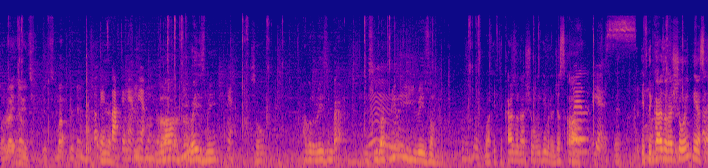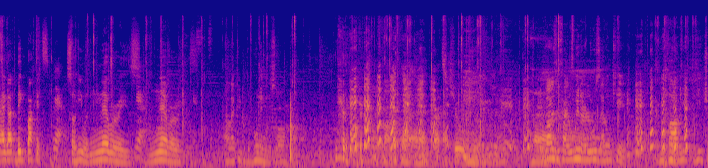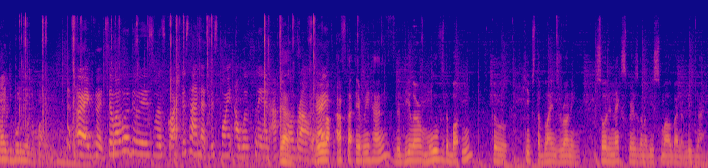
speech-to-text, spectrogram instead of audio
But right now it's it's back to him. Okay, it's back to him. Yeah. gonna Now, call. he raised me, Yeah. so I'm gonna raise him back. And see what mm. really he raised on me. Mm-hmm. But if the cards were not showing, he would have just called. Well, yes. If the cards are not showing, he has to say, I got big pockets. Yeah. So he would never raise. Yeah. Never raise. I like people to bully me, so. That's true. Regardless if I win or lose, I don't care. He, called, he, he tried to bully me on the pot. All right, good. So what we'll do is we'll squash this hand at this point and we'll play an actual Yeah. round, right? will- After every hand, the dealer moves the button to keeps the blinds running. So the next pair is going to be small blind and big blind.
